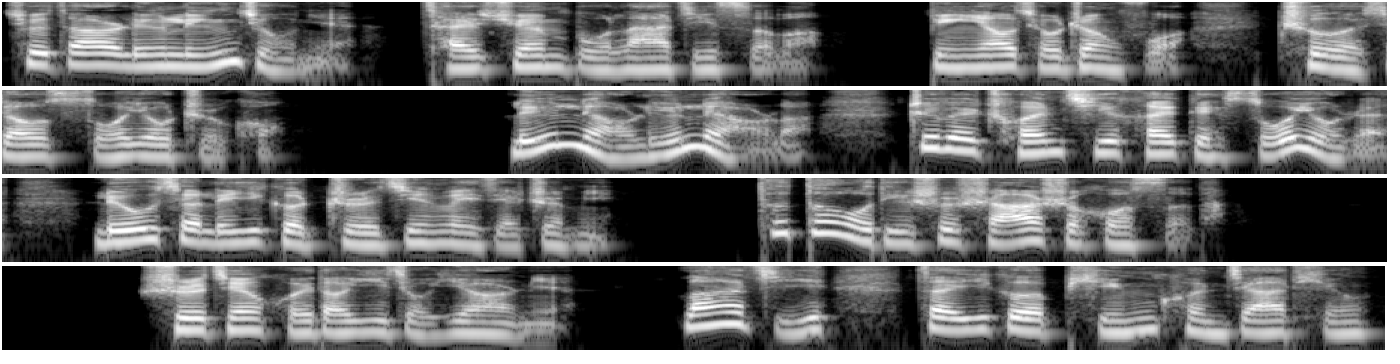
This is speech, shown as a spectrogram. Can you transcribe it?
却在二零零九年才宣布拉吉死亡，并要求政府撤销所有指控。临了临了了，这位传奇还给所有人留下了一个至今未解之谜：他到底是啥时候死的？时间回到一九一二年，拉吉在一个贫困家庭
